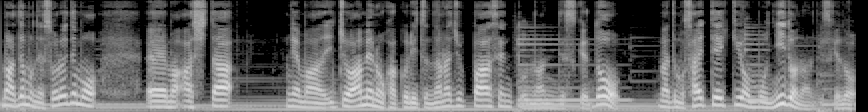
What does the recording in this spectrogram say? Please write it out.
まあでもね、それでも、えー、まあ明日、ね、まあ一応雨の確率70%なんですけど、まあでも最低気温も2度なんですけど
